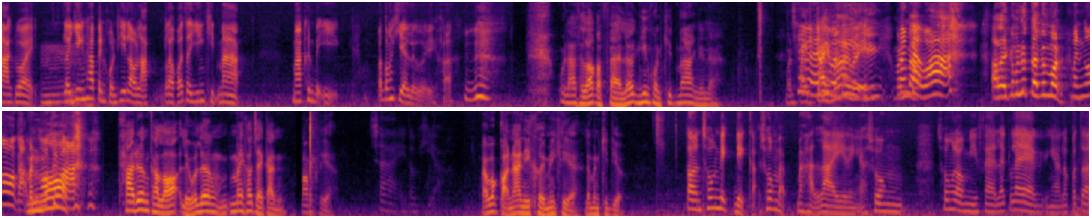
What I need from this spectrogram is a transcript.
มากด้วย แล้วยิ่งถ้าเป็นคนที่เรารัก เราก็จะยิ่งคิดมากมากขึ้นไปอีก ก็ต้องเคลียร์เลยค่ะ เวลาทะเลาะกับแฟนแล้วยิ่งคนคิดมากนี่นะ มันใช่ไปไหมไกลพี่มากวดีเลยอิง มันแบบว่า อะไรก็ไม่รู้เต็มไปหมด มันงอกอะมันงอก ขึ้งนอกมา ถ้าเรื่องทะเลาะหรือว่าเรื่องไม่เข้าใจกันต้องเคลียร์ใช่ต้องเคลียร์แปลว่าก่อนหน้านี้เคยไม่เคลียร์แล้วมันคิดเยอะ ตอนช่วงเด็กๆอะช่วงแบบมหาลัยอะไรเงี้ยช่วงช่วงเรามีแฟนแรก ๆ อย่างเงี้ยเราก็จะ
